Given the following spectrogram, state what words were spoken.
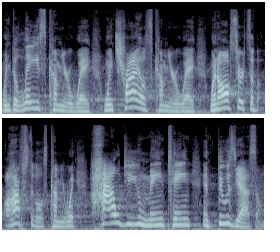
when delays come your way, when trials come your way, when all sorts of obstacles come your way? How do you maintain enthusiasm?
